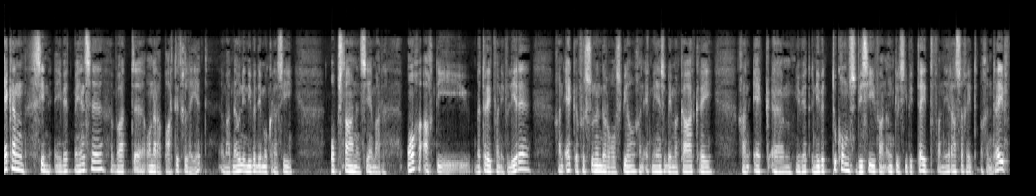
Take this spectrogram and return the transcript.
Ek kan sien, jy weet mense wat uh, onder apartheid gelei het en wat nou in die nuwe demokrasie opstaan en sê maar ongeag die bitterheid van die verlede gaan ek 'n versoenende rol speel, gaan ek mense bymekaar kry, gaan ek ehm um, jy weet 'n nuwe toekomsvisie van inklusiwiteit, van rassigheid begin dryf.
